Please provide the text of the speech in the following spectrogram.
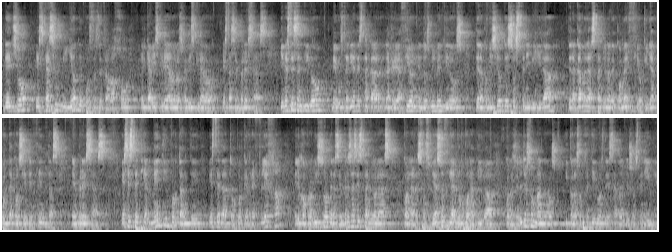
De hecho, es casi un millón de puestos de trabajo el que habéis creado, los que habéis creado estas empresas. Y en este sentido, me gustaría destacar la creación en 2022 de la Comisión de Sostenibilidad de la Cámara Española de Comercio, que ya cuenta con 700 empresas. Es especialmente importante este dato porque refleja el compromiso de las empresas españolas con la responsabilidad social corporativa, con los derechos humanos y con los objetivos de desarrollo sostenible.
